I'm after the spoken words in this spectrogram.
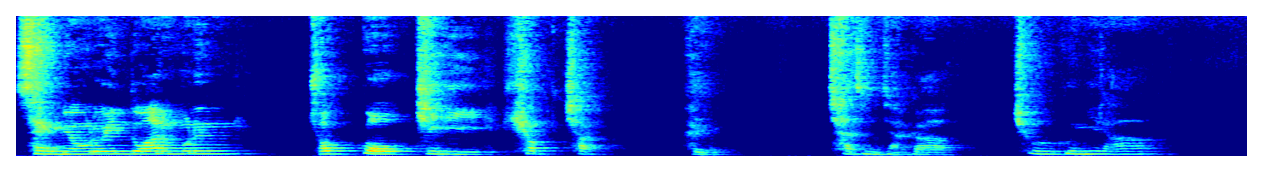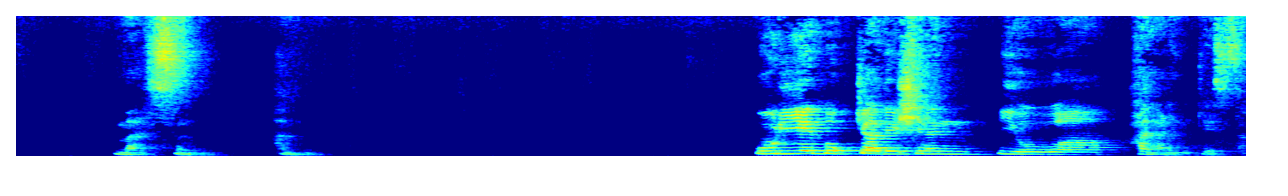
생명으로 인도하는 문은 좁고 길이 협착하여 찾은 자가 조금이라 말씀합니다. 우리의 목자 되시는 여호와 하나님께서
